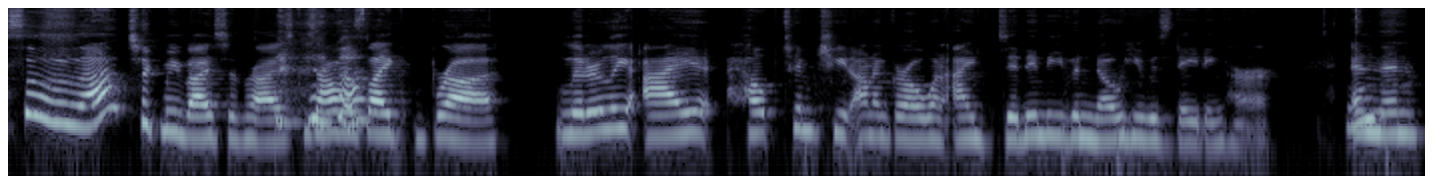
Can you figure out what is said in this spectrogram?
so that took me by surprise because I was like, bruh, literally, I helped him cheat on a girl when I didn't even know he was dating her. And Oof. then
